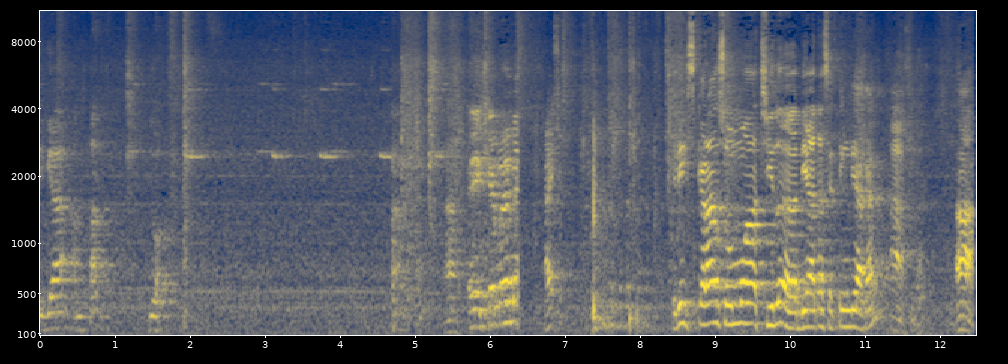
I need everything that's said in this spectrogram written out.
Tiga, empat, dua. Ah, Eh, cameraman. hai. Jadi sekarang semua chiller dia ada setting dia kan? Ah, sudah. Ah,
